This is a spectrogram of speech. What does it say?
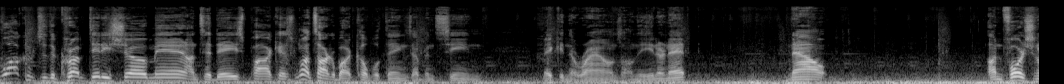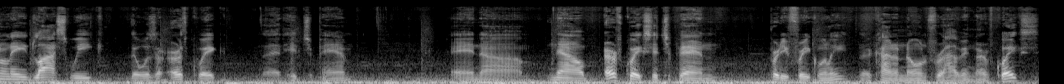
welcome to the Crump Diddy Show, man. On today's podcast, we want to talk about a couple things I've been seeing making the rounds on the internet. Now, unfortunately, last week there was an earthquake that hit Japan, and um, now earthquakes hit Japan pretty frequently. They're kind of known for having earthquakes.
